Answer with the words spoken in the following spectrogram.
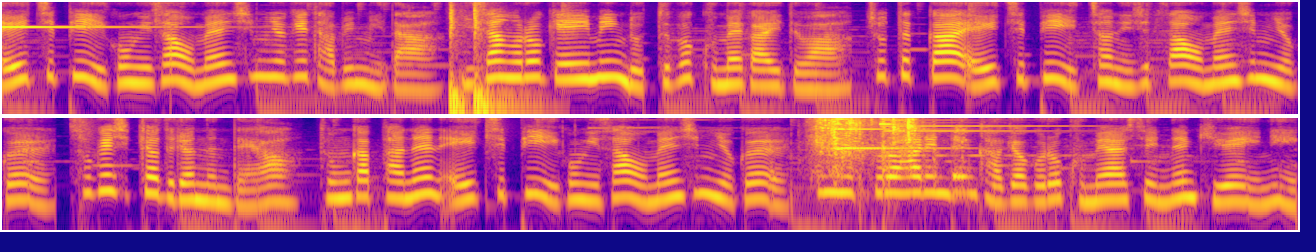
HP 2024 오멘 16이 답입니다. 이상으로 게이밍 노트북 구매 가이드와 초특가 HP 2024 오멘 16을 소개시켜드렸는데요. 돈값하는 HP 2024 오멘 16을 16% 할인된 가격으로 구매할 수 있는 기회이니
